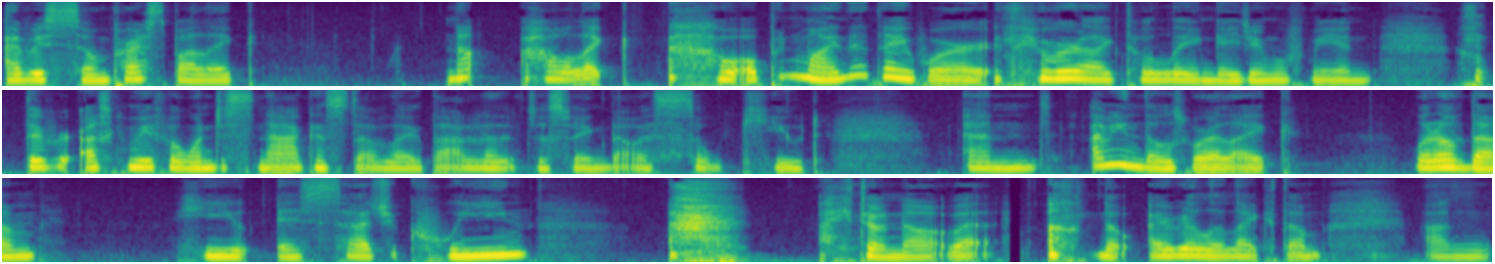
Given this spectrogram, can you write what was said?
I was so impressed by like, not how like how open minded they were. They were like totally engaging with me and they were asking me if I wanted a snack and stuff like that. And I just think that was so cute. And I mean, those were like one of them. He is such a queen. I don't know, but no, I really like them. And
